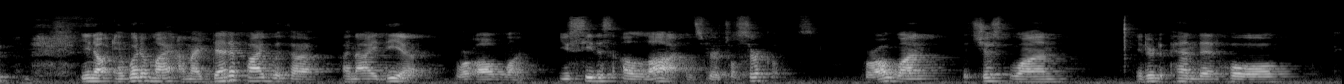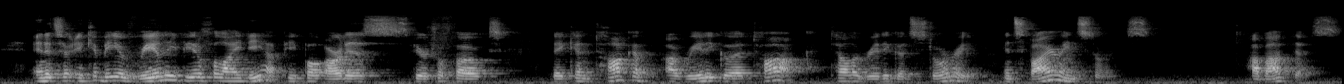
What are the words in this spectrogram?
you know, and what am I? I'm identified with a, an idea. We're all one. You see this a lot in spiritual circles. We're all one. It's just one, interdependent, whole. And it's a, it can be a really beautiful idea. People, artists, spiritual folks, they can talk a, a really good talk, tell a really good story, inspiring stories about this.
